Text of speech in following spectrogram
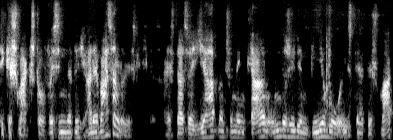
die Geschmacksstoffe sind natürlich alle wasserlöslich. Heißt also, hier hat man schon den klaren Unterschied im Bier, wo ist der Geschmack,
